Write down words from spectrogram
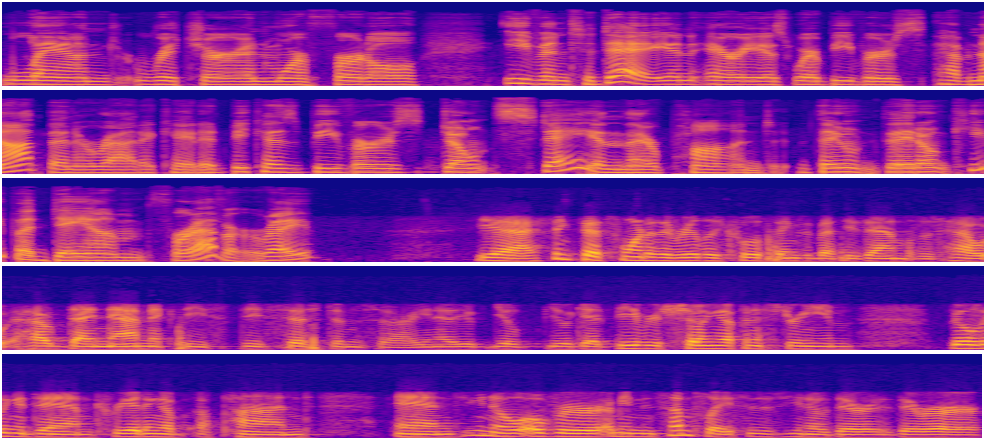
land richer and more fertile even today in areas where beavers have not been eradicated because beavers don't stay in their pond. They don't, they don't keep a dam forever, right? Yeah, I think that's one of the really cool things about these animals is how how dynamic these these systems are. You know, you, you'll you'll get beavers showing up in a stream, building a dam, creating a, a pond, and you know, over I mean, in some places, you know, there there are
